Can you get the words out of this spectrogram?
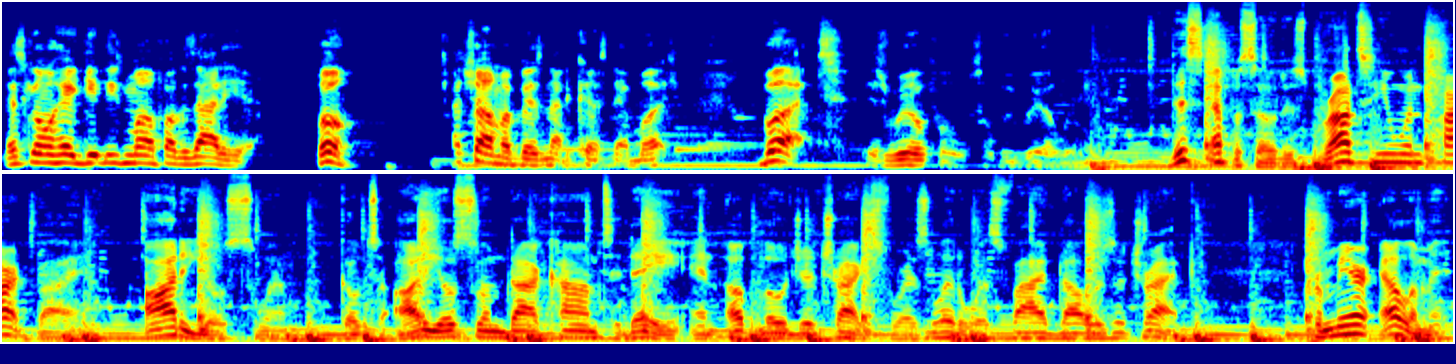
let's go ahead and get these motherfuckers out of here. Boom. I try my best not to cuss that much, but it's real food, so we real with it. This episode is brought to you in part by AudioSwim. Go to audioswim.com today and upload your tracks for as little as $5 a track. Premier Element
